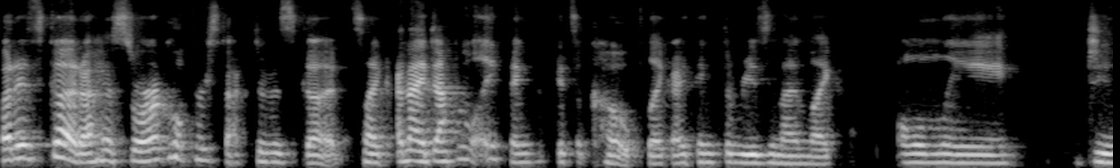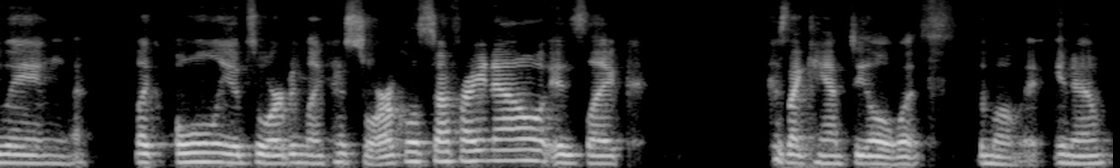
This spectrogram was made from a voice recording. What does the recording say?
but it's good. A historical perspective is good. It's like and i definitely think it's a cope. Like i think the reason i'm like only doing like only absorbing like historical stuff right now is like because i can't deal with the moment you know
